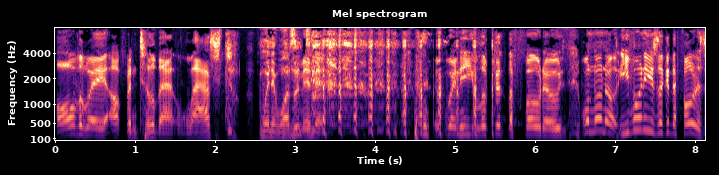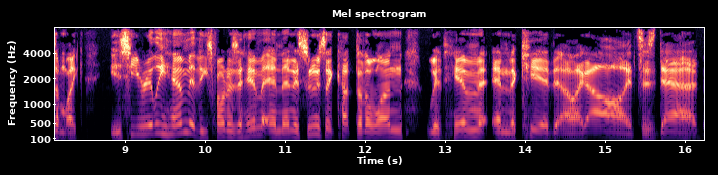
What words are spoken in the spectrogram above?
all the way up until that last when it wasn't minute when he looked at the photos. Well, no, no. Even when he was looking at the photos, I'm like, is he really him? Are these photos of him? And then as soon as they cut to the one with him and the kid, I'm like, oh, it's his dad.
